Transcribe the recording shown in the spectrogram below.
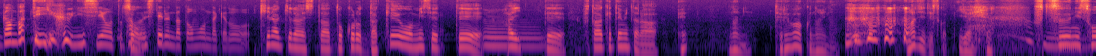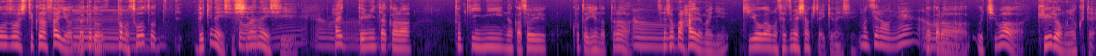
頑張っていい風にしようと多分してるんだと思うんだけど。キラキラしたところだけを見せてうん。入って蓋開けてみたら「え何？テレワークないの マジですか?」いやいや普通に想像してくださいよ。だけどうん多分想像できないし知らないし、入ってみたから時になんかそういうことを言うんだったらうん。最初から入る前に企業側も説明しなくちゃいけないし。もちろんね。だからうちは給料も良くて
